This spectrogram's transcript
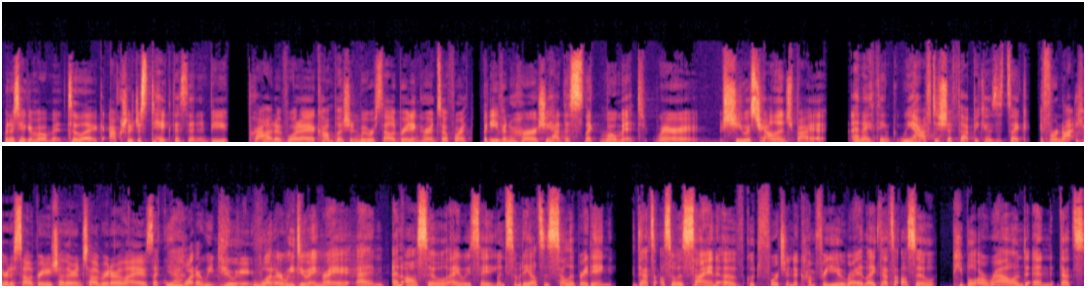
I'm going to take a moment to like actually just take this in and be proud of what I accomplished. And we were celebrating her and so forth. But even her, she had this like moment where she was challenged by it. And I think we have to shift that because it's like, if we're not here to celebrate each other and celebrate our lives, like, yeah. what are we doing? What are we doing? Right. And, and also, I always say when somebody else is celebrating, that's also a sign of good fortune to come for you, right? Like, that's also people around. And that's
